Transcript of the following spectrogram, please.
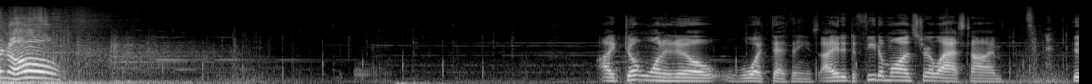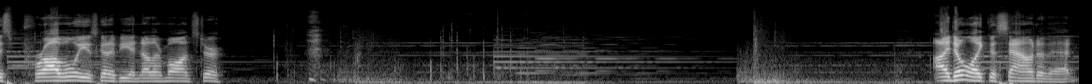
in the hole! I don't want to know what that thing is. I had to defeat a monster last time. This probably is going to be another monster. I don't like the sound of that.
